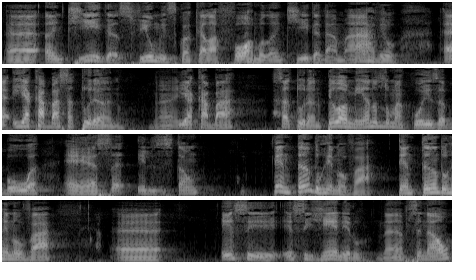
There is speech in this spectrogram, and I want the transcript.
uh, antigas, filmes com aquela fórmula antiga da Marvel, uh, ia acabar saturando. Né? Ia acabar saturando. Pelo menos uma coisa boa é essa, eles estão tentando renovar, tentando renovar uh, esse, esse gênero, né? Senão,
